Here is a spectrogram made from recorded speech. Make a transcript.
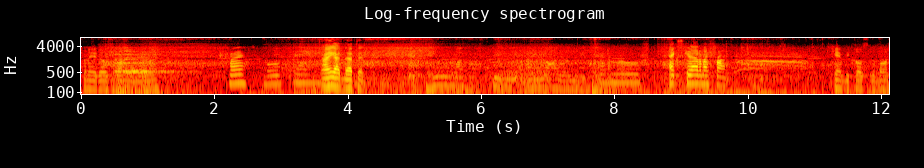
Tornadoes running melee. Okay, moving. I ain't got nothing. You must be annihilated. Trying to move. X, get out of my front. Can't be close to the boss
